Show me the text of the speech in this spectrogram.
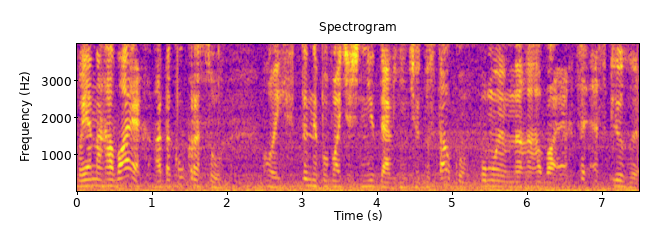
Бо я на Гаваях, а таку красу. Ой, ти не побачиш ніде в іншу доставку, по-моєму, на Гаваях. Це ексклюзив.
